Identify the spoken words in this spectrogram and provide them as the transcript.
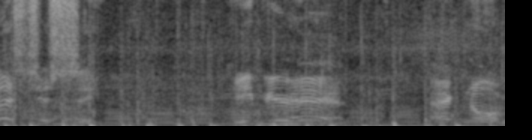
Let's just see. Keep your head. Act normal.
